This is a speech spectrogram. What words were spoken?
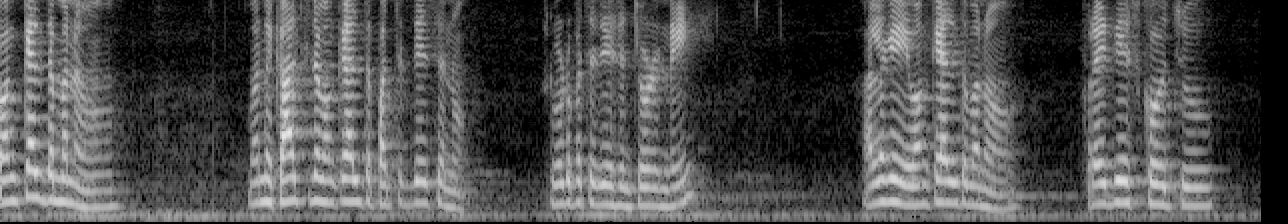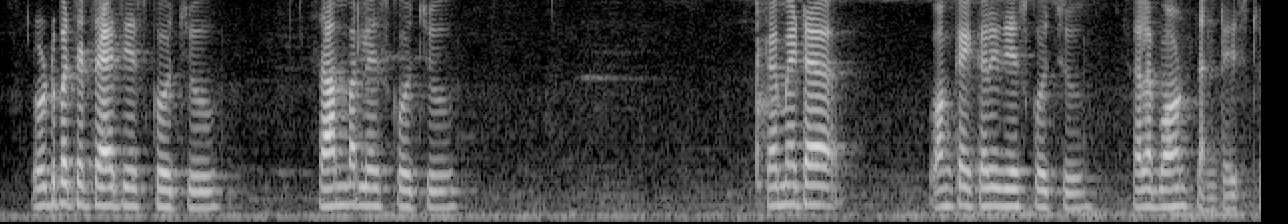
వంకాయలతో మనం మొన్న కాల్చిన వంకాయలతో పచ్చడి చేశాను. రోడ్డు పచ్చడి చేశాను చూడండి. అలాగే వంకాయలతో మనం ఫ్రై చేసుకోవచ్చు రోడ్డు పచ్చడి తయారు చేసుకోవచ్చు సాంబార్లు వేసుకోవచ్చు టమాటా వంకాయ కర్రీ చేసుకోవచ్చు. చాలా బాగుంటుందండి టేస్ట్.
